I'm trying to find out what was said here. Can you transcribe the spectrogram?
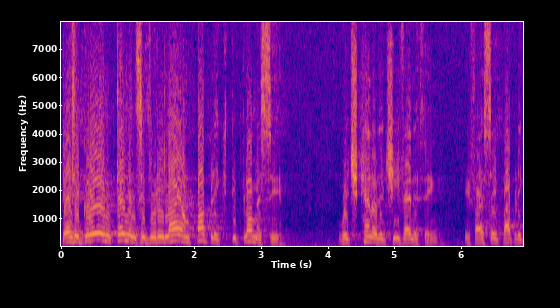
There's a growing tendency to rely on public diplomacy, which cannot achieve anything. If I say public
